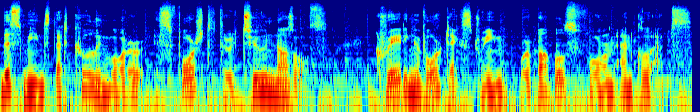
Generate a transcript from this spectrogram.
This means that cooling water is forced through two nozzles, creating a vortex stream where bubbles form and collapse.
